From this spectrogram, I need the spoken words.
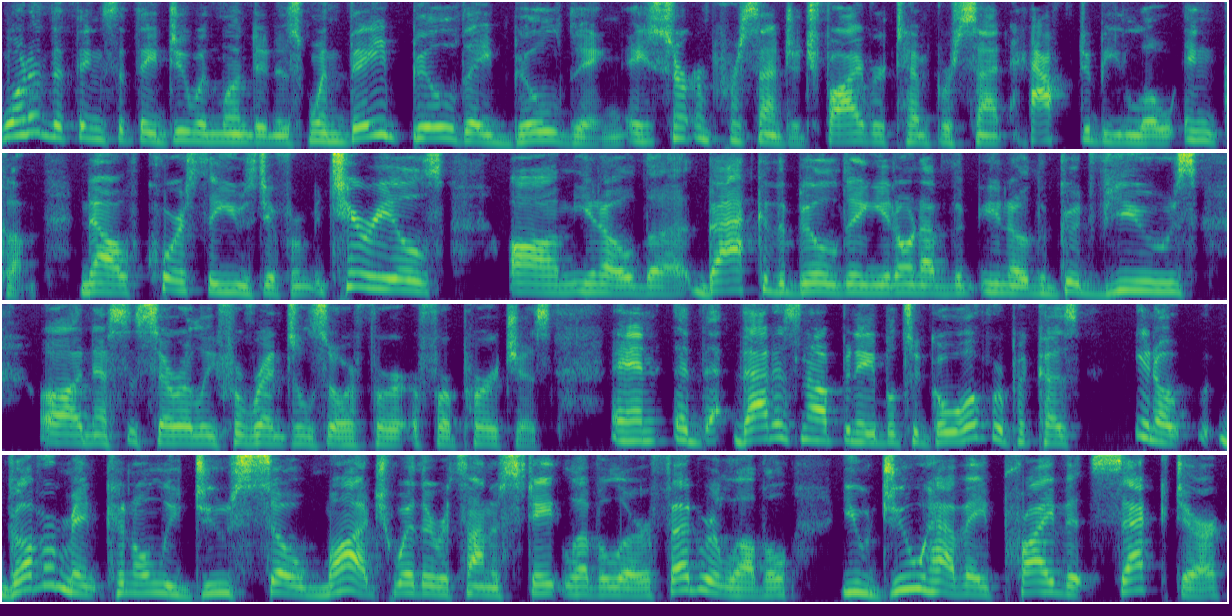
one of the things that they do in London is when they build a building, a certain percentage, five or 10%, have to be low income. Now, of course, they use different materials. Um, you know, the back of the building, you don't have the, you know, the good views uh, necessarily for rentals or for, for purchase. And th- that has not been able to go over because you know, government can only do so much, whether it's on a state level or a federal level. You do have a private sector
